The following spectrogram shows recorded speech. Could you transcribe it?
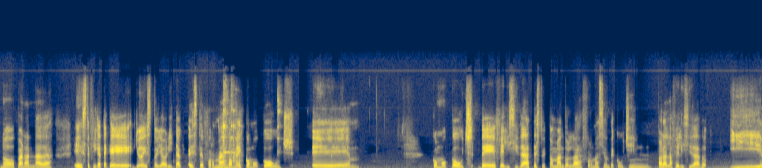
No, para nada. Este, fíjate que yo estoy ahorita este, formándome como coach, em, como coach de felicidad. Estoy tomando la formación de coaching para la felicidad. Y,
